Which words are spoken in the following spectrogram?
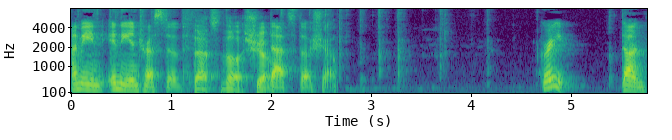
I mean, in the interest of That's the show. that's the show. Great, done.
